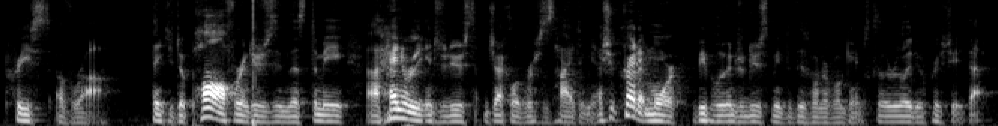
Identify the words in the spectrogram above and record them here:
Priest of Ra. Thank you to Paul for introducing this to me. Uh, Henry introduced Jekyll versus Hyde to me. I should credit more the people who introduced me to these wonderful games because I really do appreciate that.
